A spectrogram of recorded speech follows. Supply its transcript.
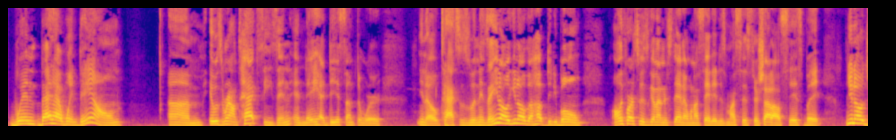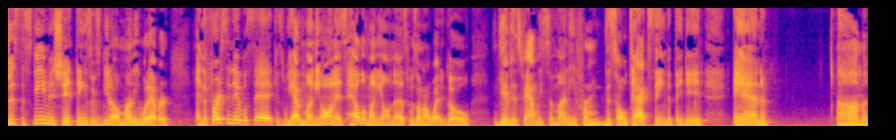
when that had went down, um, it was around tax season, and they had did something where, you know, taxes went in. And you know, you know the hub diddy boom. Only person who's gonna understand that when I say that is my sister. Shout out sis, but you know, just the scheme and shit. Things is you know money, whatever. And the first thing they was said, because we have money on us, hella money on us, was on our way to go give his family some money from this whole tax thing that they did. And um,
